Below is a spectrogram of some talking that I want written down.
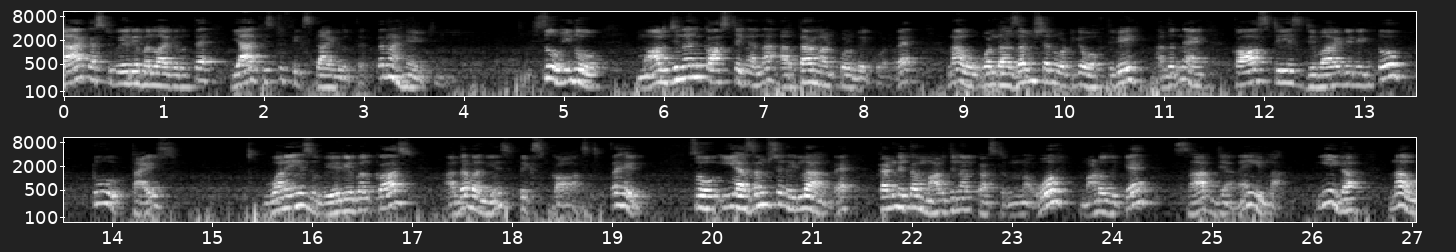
ಯಾಕಷ್ಟು ವೇರಿಯಬಲ್ ಆಗಿರುತ್ತೆ, ಯಾಕಿಷ್ಟು ಫಿಕ್ಸ್ಡ್ ಆಗಿರುತ್ತೆ ಅಂತ ನಾನು ಹೇಳ್ತೀನಿ. ಸೊ ಇದು ಮಾರ್ಜಿನಲ್ ಕಾಸ್ಟಿಂಗ್ ಅನ್ನ ಅರ್ಥ ಮಾಡ್ಕೊಳ್ಬೇಕು ಅಂದ್ರೆ ನಾವು ಒಂದು ಅಸಂಪ್ಷನ್ ಒಟ್ಟಿಗೆ ಹೋಗ್ತೀವಿ. ಅದನ್ನೇ cost is divided into two types one is variable cost other one is fixed cost ಅಂತ ಹೇಳಿ. ಸೊ ಈ ಅಸಂಪ್ಷನ್ ಇಲ್ಲ ಅಂದ್ರೆ ಖಂಡಿತ ಮಾರ್ಜಿನಲ್ ಕಾಸ್ಟ್ ಅನ್ನು ನಾವು ಮಾಡೋದಕ್ಕೆ ಸಾಧ್ಯನೇ ಇಲ್ಲ. ಈಗ ನಾವು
